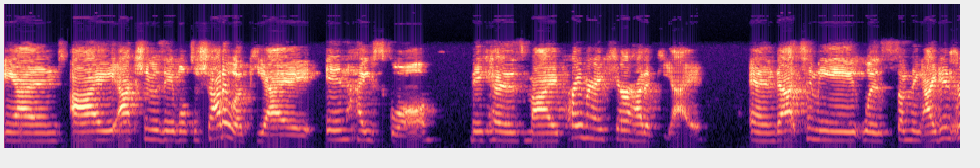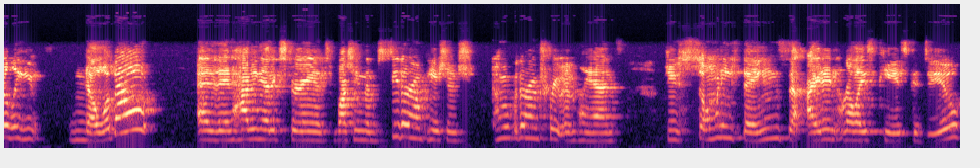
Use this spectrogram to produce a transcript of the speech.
And I actually was able to shadow a PA in high school because my primary care had a PA. And that to me was something I didn't really know about. And then having that experience, watching them see their own patients, come up with their own treatment plans, do so many things that I didn't realize PAs could do.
